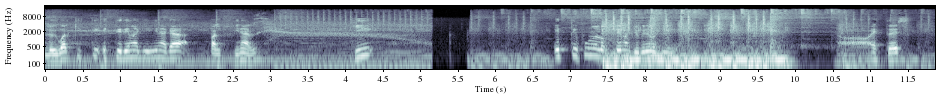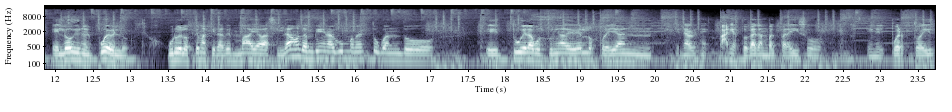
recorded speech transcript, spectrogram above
Lo igual que este, este tema que viene acá para el final, que este fue uno de los temas, yo creo que. Esto es el odio en el pueblo. Uno de los temas que tal vez más haya vacilado también en algún momento cuando eh, tuve la oportunidad de verlos por allá en, varias tocatas en Valparaíso, en el puerto, ahí,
